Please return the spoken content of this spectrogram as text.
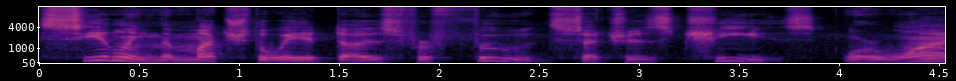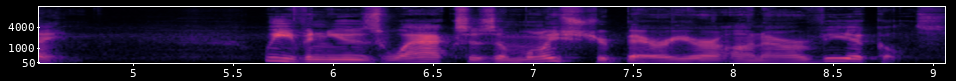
sealing them much the way it does for foods such as cheese or wine. We even use wax as a moisture barrier on our vehicles.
